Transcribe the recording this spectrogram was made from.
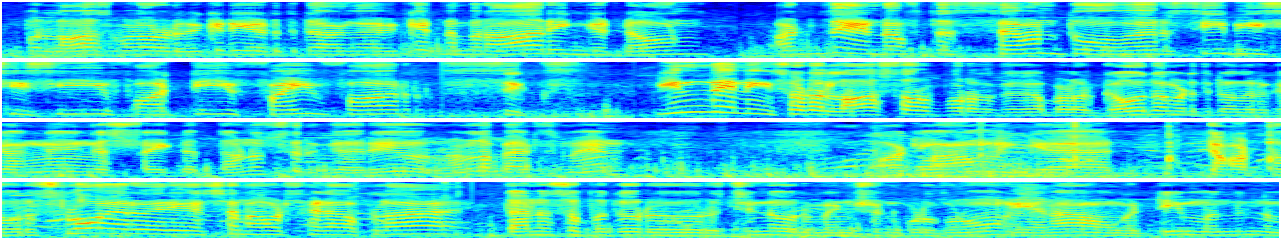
இப்போ லாஸ்ட் பாலோட விக்கெட் எடுத்துட்டாங்க. விக்கெட் நம்பர் ஆறு இங்கே down at the end of the seventh over CBCC forty five for six இந்த இன்னிங்ஸோட லாஸ்ட் ஓவர் போகிறதுக்காக பலர் கௌதம் எடுத்துகிட்டு வந்திருக்காங்க. இங்கே ஸ்ட்ரைக்கில் தனுஷ் இருக்காரு. ஒரு நல்ல பேட்ஸ்மேன் பார்க்கலாம். இங்கே டாட் ஒரு ஸ்லோ ஏர் வேரியேஷன் அவுட் சைட் ஆஃபில் தனுஷை பற்றி ஒரு ஒரு சின்ன ஒரு மென்ஷன் கொடுக்கணும். ஏன்னா அவங்க டீம் வந்து இந்த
